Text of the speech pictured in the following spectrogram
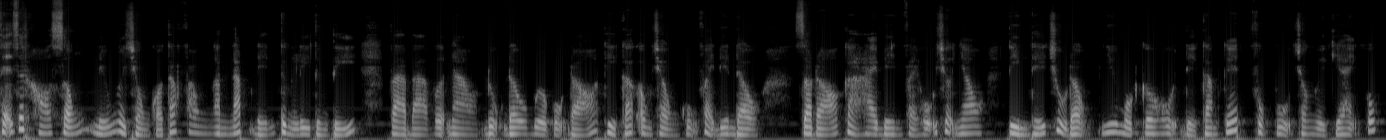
Sẽ rất khó sống nếu người chồng có tác phong ngăn nắp đến từng ly từng tí và bà vợ nào đụng đâu bừa bộn đó thì các ông chồng cũng phải điên đầu. Do đó cả hai bên phải hỗ trợ nhau, tìm thế chủ động như một cơ hội để cam kết phục vụ cho người kia hạnh phúc.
